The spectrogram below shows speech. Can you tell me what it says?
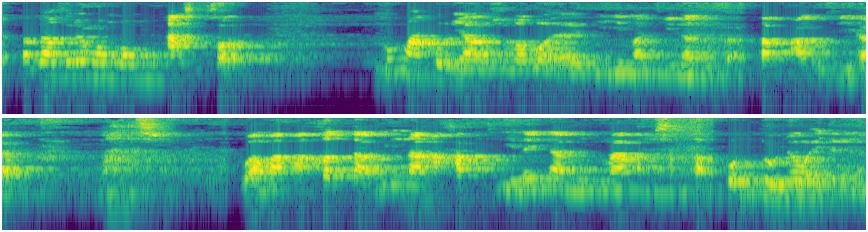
Ya, tapi akhirnya ngomong Ansor. Itu matur ya Rasulullah, juga, taf'alu fiha, masya Wa ma akhadta minna ahabdi ilaina mimma ansakta. Pun dunia wa idrina.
